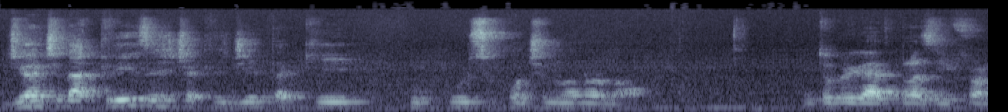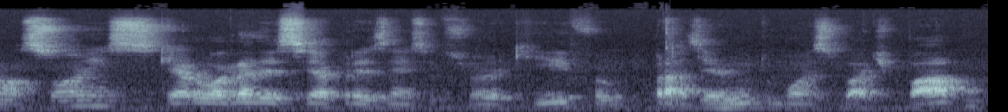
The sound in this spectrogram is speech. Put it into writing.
Diante da crise, a gente acredita que o curso continua normal. Muito obrigado pelas informações. Quero agradecer a presença do senhor aqui. Foi um prazer, muito bom esse bate-papo.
